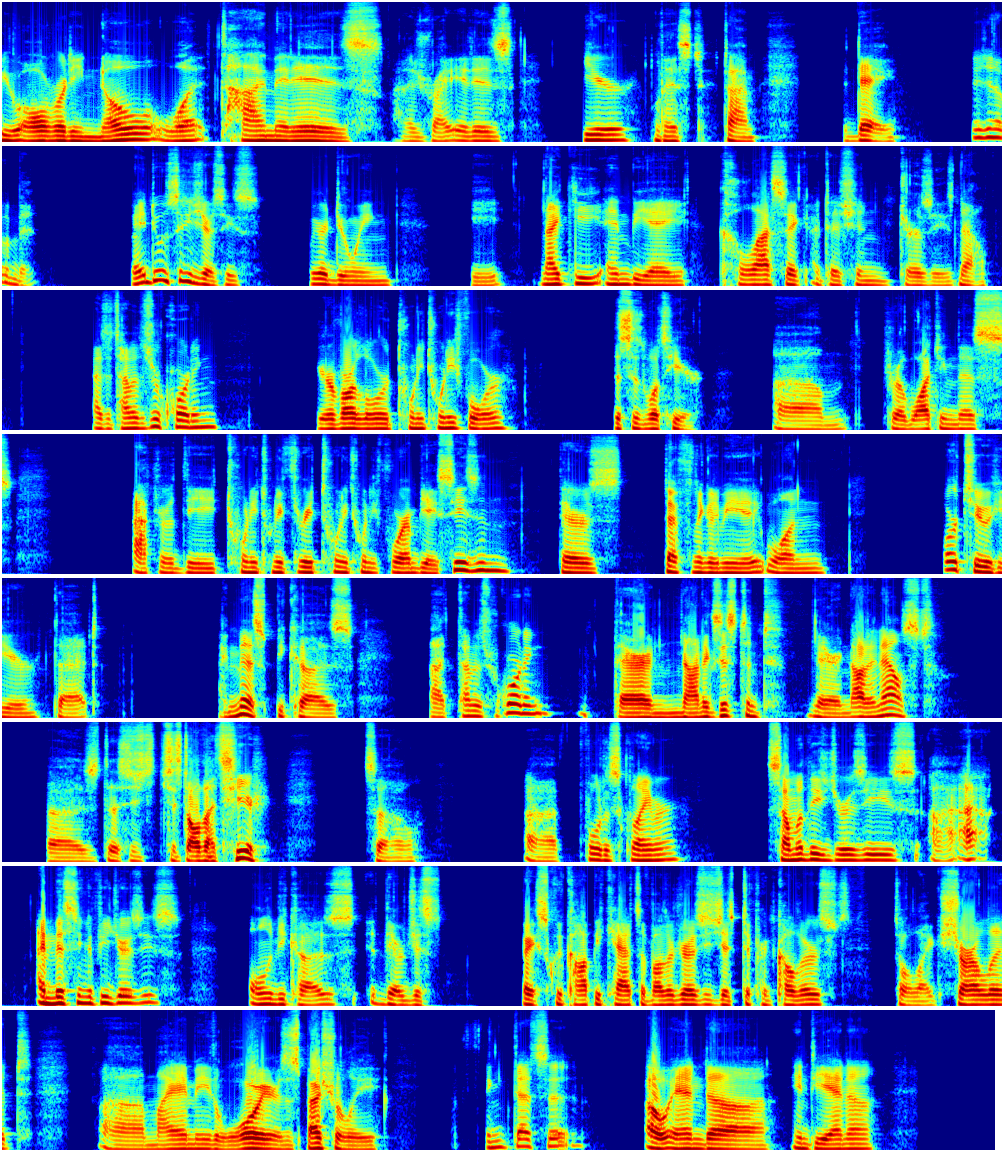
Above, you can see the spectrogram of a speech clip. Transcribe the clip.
You already know what time it is. That is right. It is tier list time. Today, changing up a bit. We ain't doing city jerseys. We are doing the Nike NBA Classic Edition jerseys. Now, at the time of this recording, year of our Lord 2024, this is what's here. Um, if you're watching this after the 2023 2024 NBA season, there's definitely going to be one or two here that I missed because at the time of this recording, they're non existent. They're not announced because this is just all that's here. So, uh, full disclaimer some of these jerseys, I, I'm missing a few jerseys only because they're just basically copycats of other jerseys, just different colors. So, like Charlotte, uh, Miami, the Warriors, especially. I think that's it. Oh, and uh, Indiana.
